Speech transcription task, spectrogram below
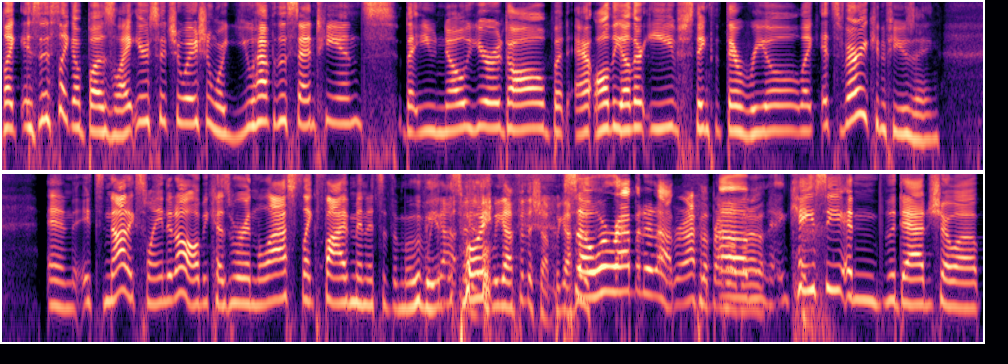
like is this like a Buzz Lightyear situation where you have the sentience that you know you're a doll, but all the other Eves think that they're real? Like it's very confusing. And it's not explained at all because we're in the last like five minutes of the movie we at this point. We got to finish up. We got so we're wrapping it up. wrap it up. Wrap it up. Wrap Um, it up. Casey and the dad show up,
